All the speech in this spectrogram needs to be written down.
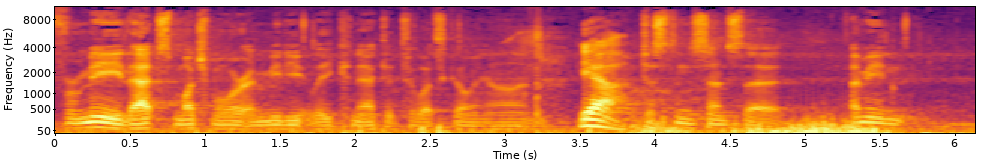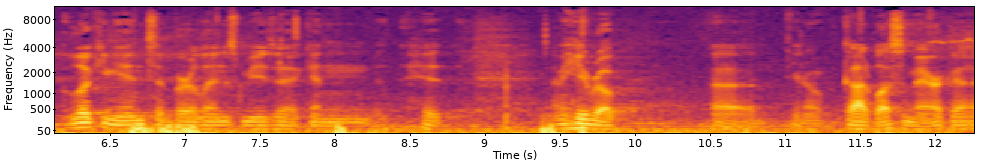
for me, that's much more immediately connected to what's going on. yeah, Just in the sense that, I mean, looking into Berlin's music and hit, I mean, he wrote, uh, you know, God Bless America.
